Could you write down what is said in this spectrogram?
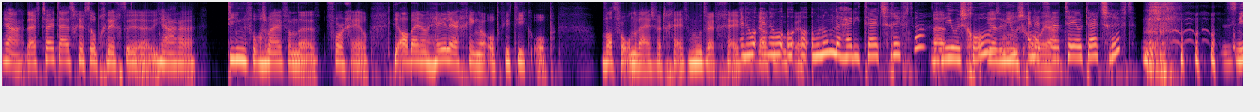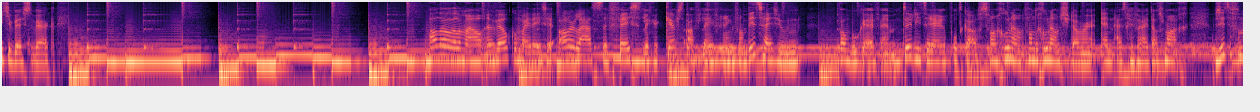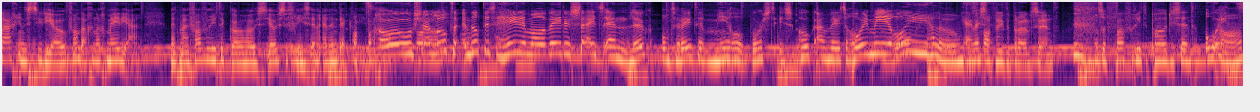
Ja, daar heeft twee tijdschriften opgericht, uh, jaren tien volgens mij van de vorige eeuw. Die allebei dan heel erg gingen op kritiek op wat voor onderwijs werd gegeven, hoe het werd gegeven. En, hoe, en hoe, noemde hij die tijdschriften? De uh, nieuwe school? Ja, de nieuwe school. En het ja. uh, Theo tijdschrift? Dit is niet je beste werk. Hallo allemaal en welkom bij deze allerlaatste feestelijke kerstaflevering van dit seizoen van Boeken FM, de literaire podcast van, Groene, van de Groene Amsterdammer en uitgeverij Das Mag. We zitten vandaag in de studio van Dag en Nacht Media met mijn favoriete co-host Joost de Vries en Ellen Dekvliet. Oh, Charlotte, en dat is helemaal wederzijds. En leuk om te weten, Merel Borst is ook aanwezig. Hoi Merel. Hoi, hallo. Jij bent favoriete producent. Onze favoriete producent ooit. Oh.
